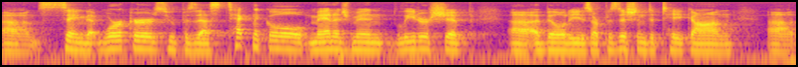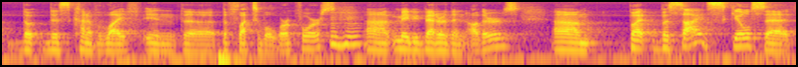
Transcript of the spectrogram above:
um, saying that workers who possess technical, management, leadership uh, abilities are positioned to take on uh, the, this kind of life in the, the flexible workforce, mm-hmm. uh, maybe better than others. Um, but besides skill set,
